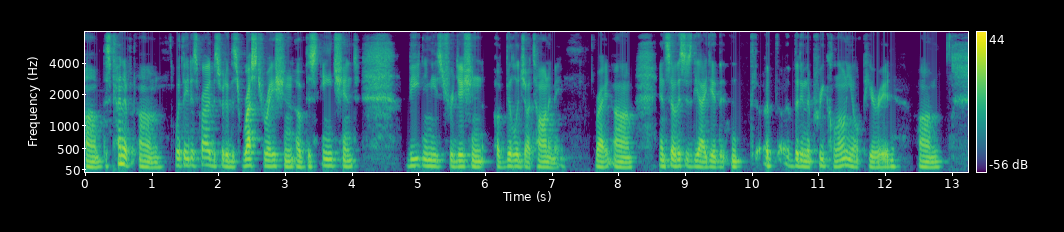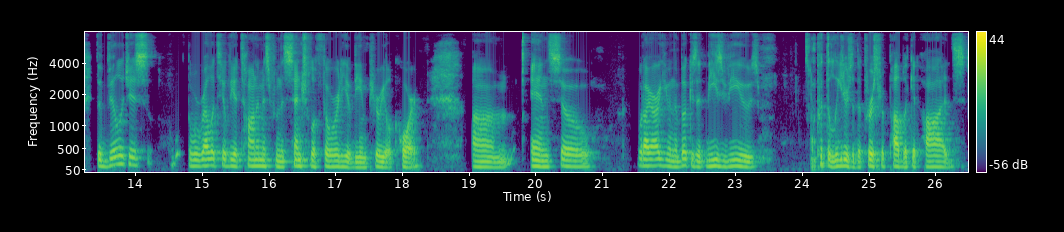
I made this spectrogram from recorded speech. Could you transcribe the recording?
um, this kind of um, what they described as sort of this restoration of this ancient Vietnamese tradition of village autonomy, right? Um, and so this is the idea that, that in the pre-colonial period, um, the villages were relatively autonomous from the central authority of the imperial court. Um, and so what I argue in the book is that these views put the leaders of the First Republic at odds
